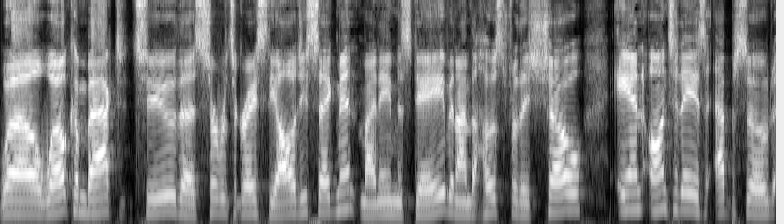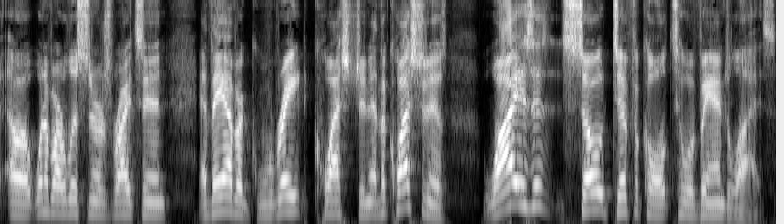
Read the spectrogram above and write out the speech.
Well, welcome back to the Servants of Grace Theology segment. My name is Dave, and I'm the host for this show. And on today's episode, uh, one of our listeners writes in, and they have a great question. And the question is, why is it so difficult to evangelize?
